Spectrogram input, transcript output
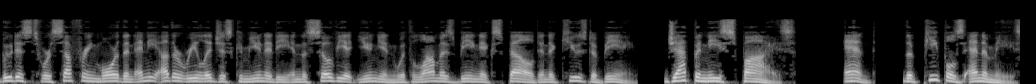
Buddhists were suffering more than any other religious community in the Soviet Union with lamas being expelled and accused of being «Japanese spies» and «the people's enemies».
